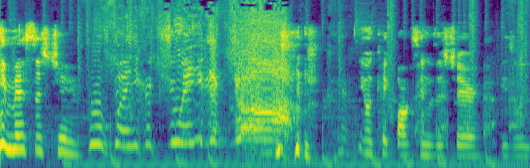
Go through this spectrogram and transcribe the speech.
He missed his chair. You can shoot and you can you kickboxing with his chair easily.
